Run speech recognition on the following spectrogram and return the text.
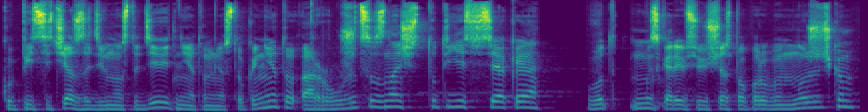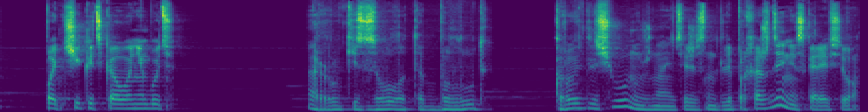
Купить сейчас за 99? Нет, у меня столько нету. Оружица, значит, тут есть всякое. Вот мы, скорее всего, сейчас попробуем ножичком почикать кого-нибудь. Руки золота, блуд. Кровь для чего нужна, интересно? Для прохождения, скорее всего.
